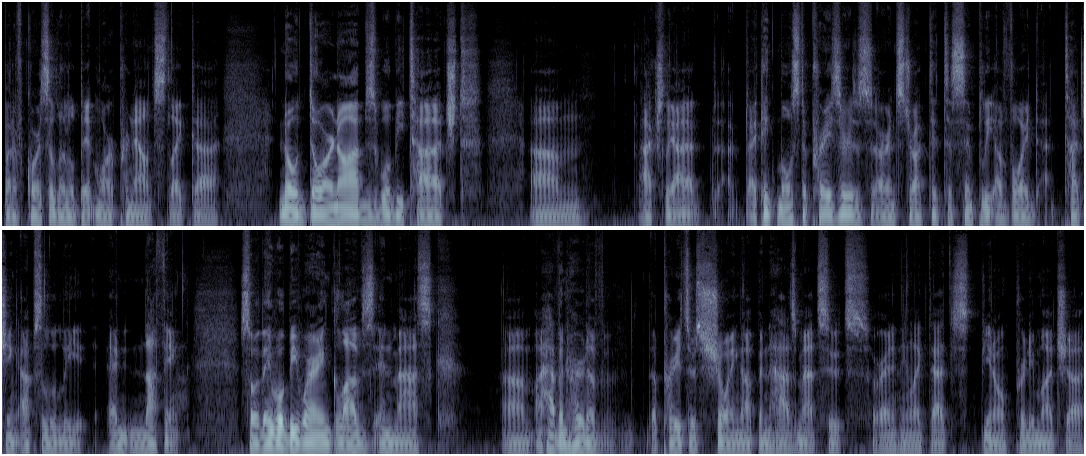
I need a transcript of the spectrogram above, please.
but of course, a little bit more pronounced, like uh, no doorknobs will be touched. Um, actually, I, I think most appraisers are instructed to simply avoid touching absolutely and nothing. So they will be wearing gloves and mask. Um, I haven't heard of appraisers showing up in hazmat suits or anything like that. Just, you know, pretty much uh,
